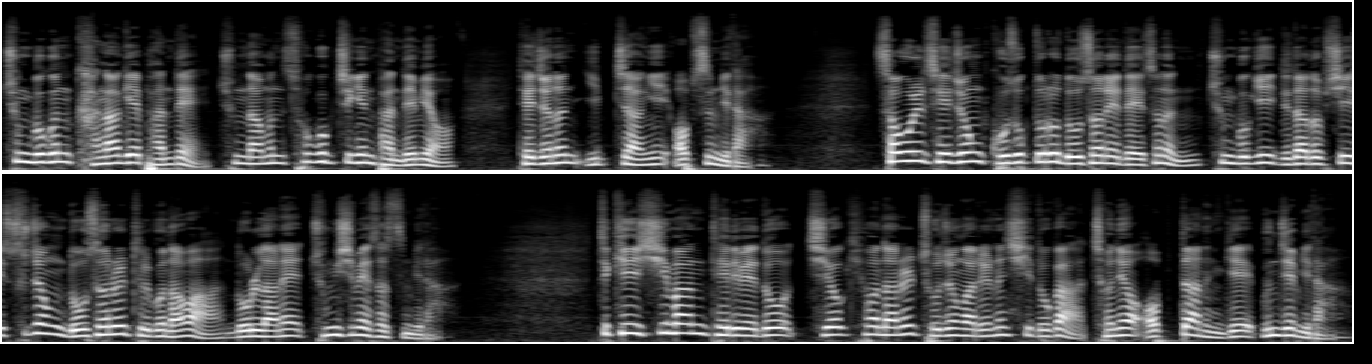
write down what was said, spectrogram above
충북은 강하게 반대, 충남은 소극적인 반대며 대전은 입장이 없습니다. 서울 세종 고속도로 노선에 대해서는 충북이 느닷없이 수정 노선을 들고 나와 논란의 중심에 섰습니다. 특히 심한 대립에도 지역 현안을 조정하려는 시도가 전혀 없다는 게 문제입니다.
